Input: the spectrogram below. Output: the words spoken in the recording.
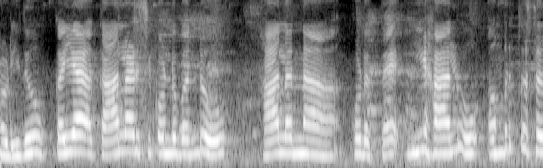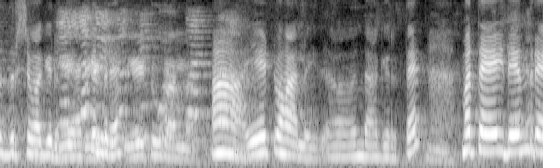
ನೋಡಿ ಇದು ಕೈಯ ಕಾಲಾಡಿಸಿಕೊಂಡು ಬಂದು ಹಾಲನ್ನು ಕೊಡುತ್ತೆ. ಈ ಹಾಲು ಅಮೃತ ಸದೃಶವಾಗಿರುತ್ತೆ. ಯಾಕೆಂದರೆ ಹಾಂ ಹಾಲ. ಹಾಂ ಏಟು ಹಾಲು ಇದು ಒಂದಾಗಿರುತ್ತೆ. ಮತ್ತು ಇದೇಂದರೆ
